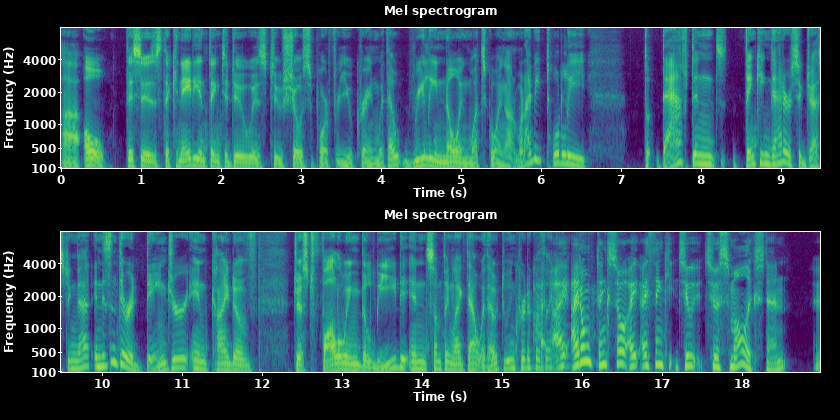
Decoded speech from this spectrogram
uh, oh, this is the Canadian thing to do is to show support for Ukraine without really knowing what's going on. Would I be totally t- daft in thinking that or suggesting that? And isn't there a danger in kind of just following the lead in something like that without doing critical thinking? I, I don't think so. I, I think to to a small extent, uh,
